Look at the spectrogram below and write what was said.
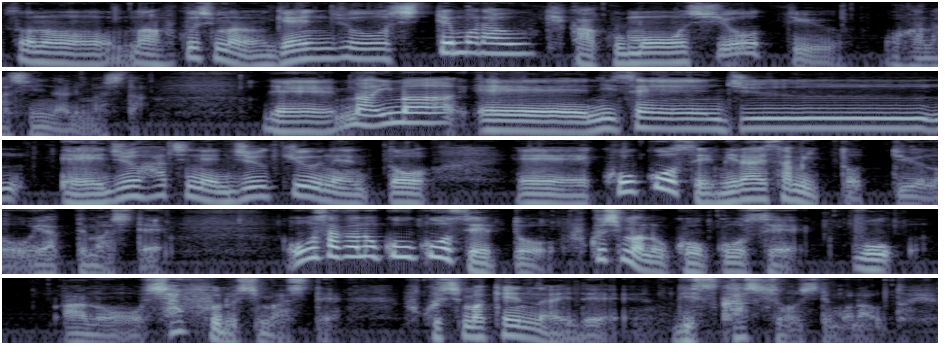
その、まあ福島の現状を知ってもらう企画もしようっていうお話になりました。で、まあ今、えー、2018年、19年と、えー、高校生未来サミットっていうのをやってまして、大阪の高校生と福島の高校生を、あの、シャッフルしまして、福島県内でディスカッションしてもらうという、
